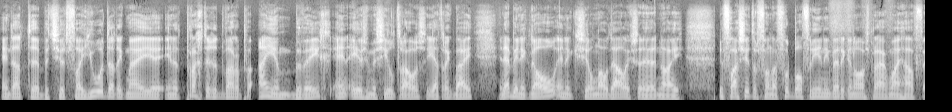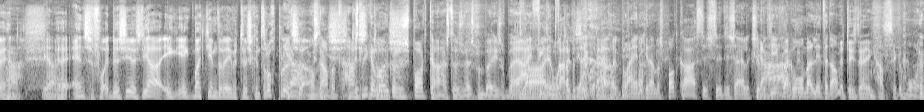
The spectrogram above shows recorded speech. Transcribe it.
En dat uh, betekent van joer dat ik mij in het prachtige dorp Ejem beweeg. En Eos mijn ziel trouwens, ja trek bij. En daar ben ik nou. En ik zal nou dadelijk naar de voorzitter van de voetbalvereniging waar ik een afspraak mee heb. En, ah, ja. enzovoort. Dus juist, ja, ik, ik moet je hem er even tussen terugprutsen. Ja, ik snap het. Hartstikke leuk als een podcast, dus best mee bezig bent. Nou ja, Ja, ik vind jongen, het eigenlijk belangrijker dan de podcast. Dus het is eigenlijk zo Ja, dat ik gewoon bij litten dan. Het is denk ik hartstikke mooi.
